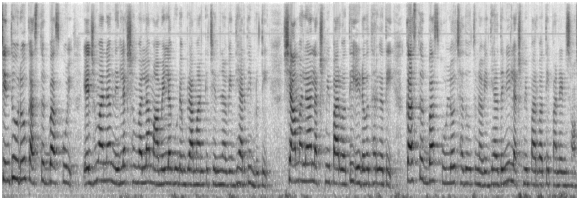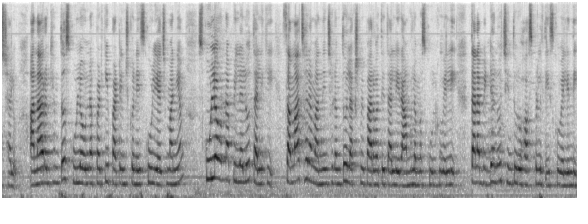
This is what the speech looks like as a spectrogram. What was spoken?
చింతూరు కస్తూర్బా స్కూల్ యజమాన్యం నిర్లక్ష్యం వల్ల మామిళ్ళగూడెం గ్రామానికి చెందిన విద్యార్థి మృతి. శ్యామల లక్ష్మీ పార్వతి ఏడవ తరగతి. కస్తూర్బా స్కూల్లో చదువుతున్న విద్యార్థిని లక్ష్మీ పార్వతి పన్నెండు సంవత్సరాలు. అనారోగ్యంతో స్కూల్లో ఉన్నప్పటికీ పట్టించుకునే స్కూల్ యాజమాన్యం స్కూల్లో ఉన్న పిల్లలు తల్లికి సమాచారం అందించడంతో లక్ష్మీ పార్వతి తల్లి రాములమ్మ స్కూల్కు వెళ్ళి తన బిడ్డను చింతూరు హాస్పిటల్ తీసుకువెళ్ళింది.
